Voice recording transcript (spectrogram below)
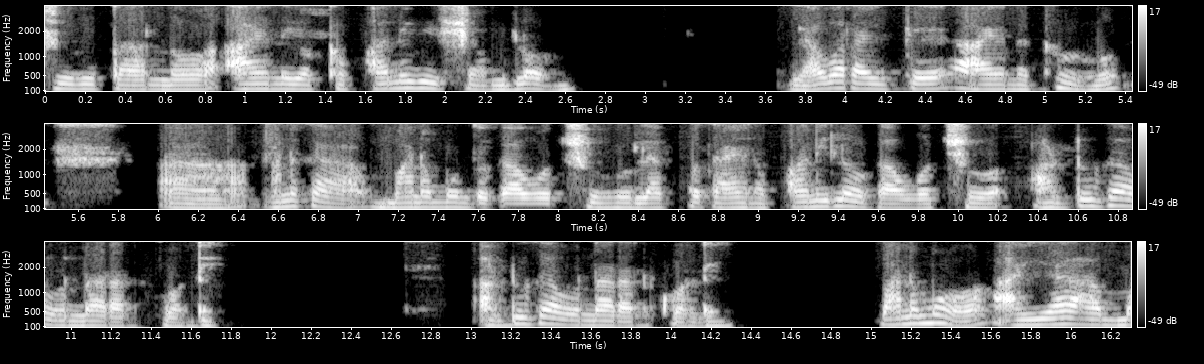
జీవితాల్లో ఆయన యొక్క పని విషయంలో ఎవరైతే ఆయనకు ఆ కనుక మన ముందు కావచ్చు లేకపోతే ఆయన పనిలో కావచ్చు అడ్డుగా ఉన్నారనుకోండి అడ్డుగా ఉన్నారనుకోండి మనము అయ్యా అమ్మ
